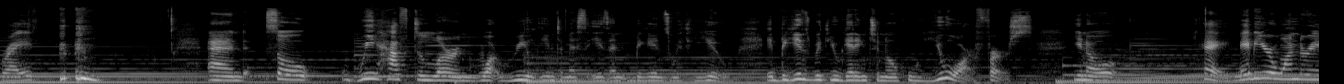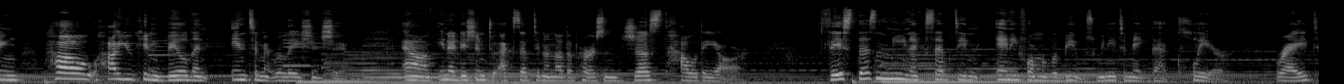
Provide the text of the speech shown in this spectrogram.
right? And so we have to learn what real intimacy is and it begins with you. It begins with you getting to know who you are first. You know hey maybe you're wondering how how you can build an intimate relationship um, in addition to accepting another person just how they are. This doesn't mean accepting any form of abuse. We need to make that clear right?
